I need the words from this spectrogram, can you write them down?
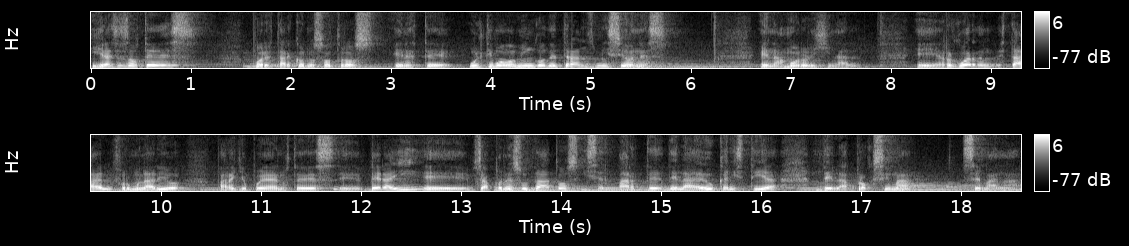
Y gracias a ustedes por estar con nosotros en este último domingo de transmisiones en Amor Original. Eh, recuerden, está el formulario para que puedan ustedes eh, ver ahí, eh, o sea, poner sus datos y ser parte de la Eucaristía de la próxima semana.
